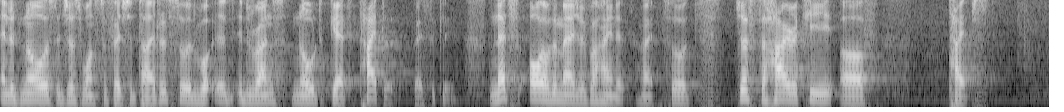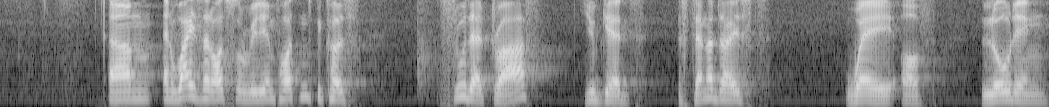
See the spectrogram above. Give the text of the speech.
and it knows it just wants to fetch the title, so it, it, it, runs node get title, basically. And that's all of the magic behind it, right? So it's just a hierarchy of types. Um, and why is that also really important? Because through that graph, you get a standardized way of loading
